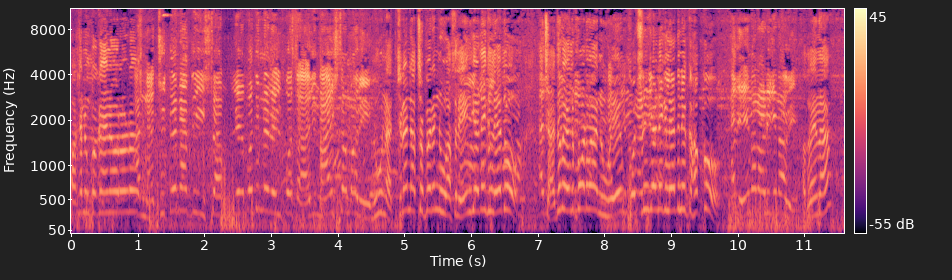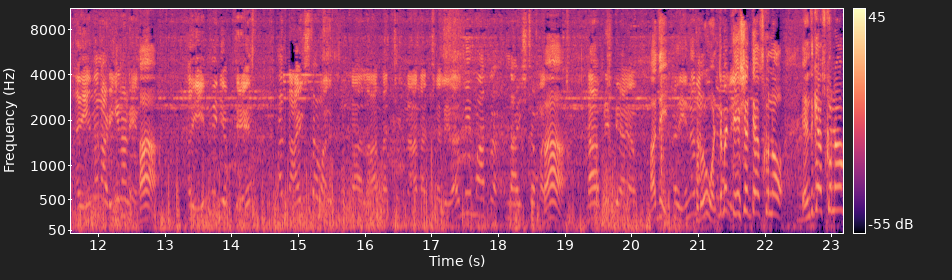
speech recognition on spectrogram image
పక్కన ఇంకొక ఆయన ఎవరాడు? నచ్చితే నాకు ఇష్టం లేకపోతే నేను వెళ్ళిపోతా. అది నా ఇష్టం అది. నువ్వు నచ్చినా నచ్చపోయినా నువ్వు అసలు ఏం చేయడానికి లేదు. చదువు వెళ్ళిపోవడమా? నువ్వేం క్వశ్చన్ చేయడానికి లేదు నీకు హక్కు. అది ఏందని అడిగినా అది? అర్థమైందా? అది ఏందని అడిగినా అది ఏంది చెప్తే అది నా ఇష్టం అది. ఉండాలా నచ్చిందా నచ్చలేదు అది మీ మాట్లా నా ఇష్టం. నా అభిప్రాయం. అది. ఇప్పుడు ఒంటి మీద టీ షర్ట్ వేసుకున్నావు. ఎందుకు వేసుకున్నావు?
